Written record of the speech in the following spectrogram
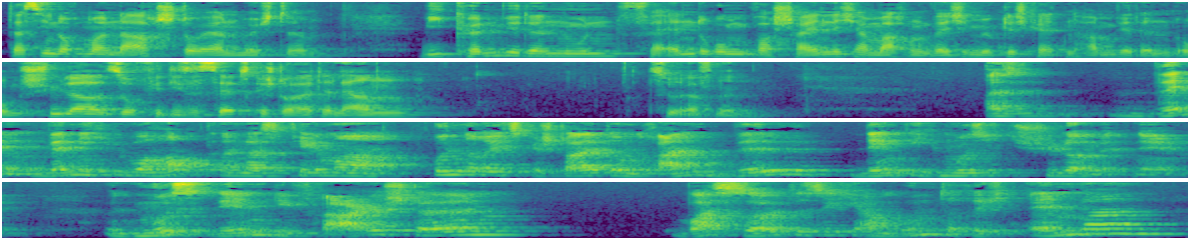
dass sie nochmal nachsteuern möchte. Wie können wir denn nun Veränderungen wahrscheinlicher machen? Welche Möglichkeiten haben wir denn, um Schüler so für dieses selbstgesteuerte Lernen zu öffnen? Also wenn, wenn ich überhaupt an das Thema Unterrichtsgestaltung ran will, denke ich, muss ich die Schüler mitnehmen und muss denen die Frage stellen, was sollte sich am Unterricht ändern,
